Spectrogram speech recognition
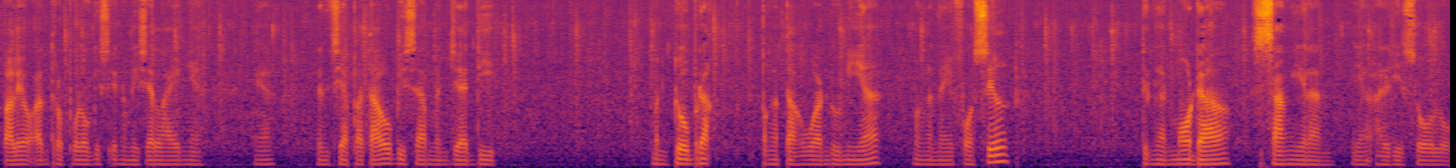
paleoantropologis Indonesia lainnya ya dan siapa tahu bisa menjadi mendobrak pengetahuan dunia mengenai fosil dengan modal sangiran yang ada di Solo.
